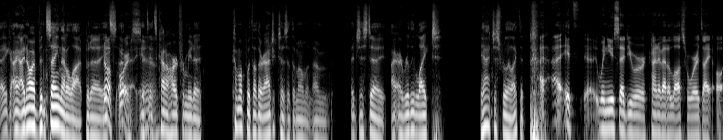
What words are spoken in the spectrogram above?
I, I know I've been saying that a lot, but uh, No, of it's, course, uh, it's yeah. it's kind of hard for me to come up with other adjectives at the moment. Um, it just uh, I, I really liked, yeah, I just really liked it. I, I, it's uh, when you said you were kind of at a loss for words. I uh,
